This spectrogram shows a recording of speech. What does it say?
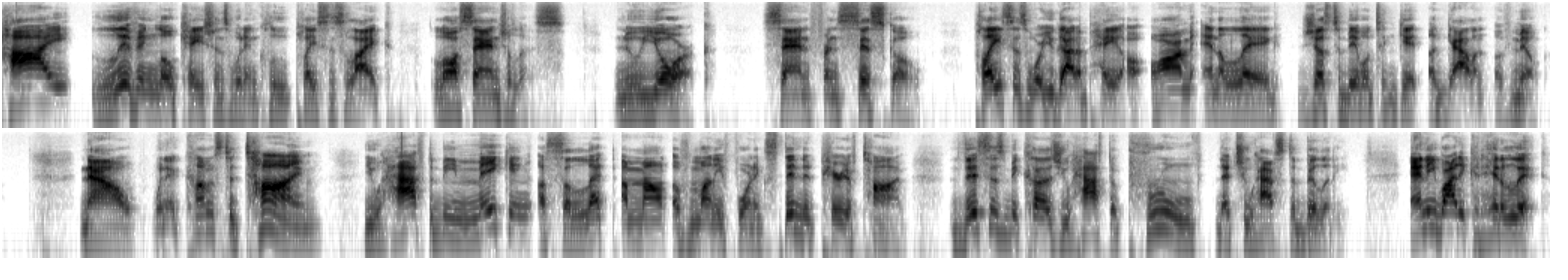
High living locations would include places like Los Angeles, New York, San Francisco, places where you got to pay an arm and a leg just to be able to get a gallon of milk. Now, when it comes to time, you have to be making a select amount of money for an extended period of time. This is because you have to prove that you have stability. Anybody could hit a lick.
